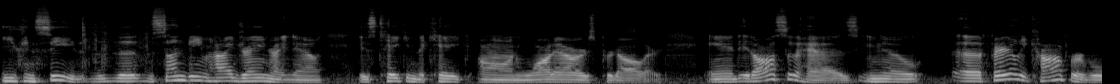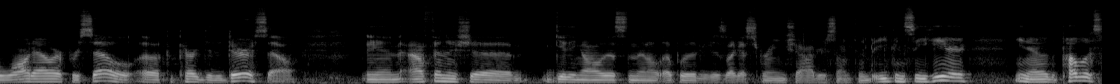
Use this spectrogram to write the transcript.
you can see the, the, the Sunbeam High Drain right now is taking the cake on watt hours per dollar. And it also has, you know, a fairly comparable watt hour per cell uh, compared to the Duracell. And I'll finish uh, getting all this and then I'll upload it as like a screenshot or something. But you can see here, you know, the Publix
